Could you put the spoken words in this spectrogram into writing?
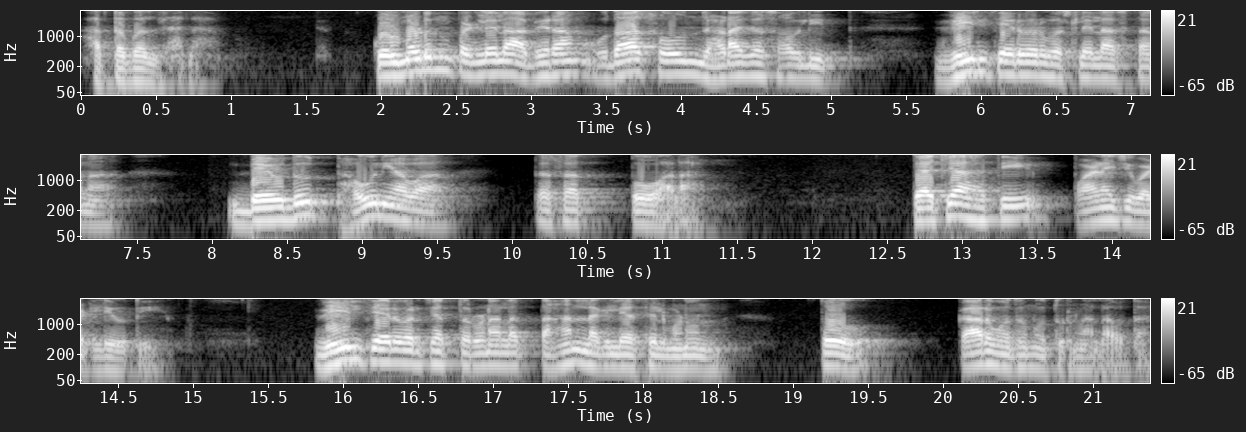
हतबल झाला. कोलमडून पडलेला अभिराम उदास होऊन झाडाच्या सावलीत व्हीलचेअरवर बसलेला असताना देवदूत धावून यावा तसा तो आला. त्याच्या हाती पाण्याची वाटली होती. व्हीलचेअरवरच्या तरुणाला तहान लागली असेल म्हणून तो कारमधून उतरून आला होता.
